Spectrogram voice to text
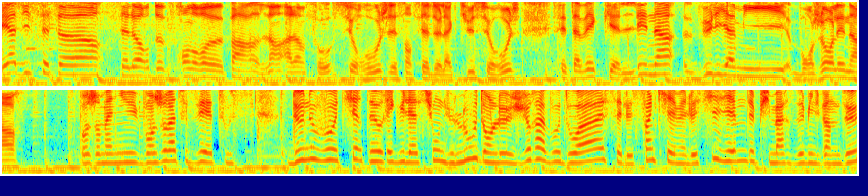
Et à 17h, c'est l'heure de prendre part à l'info sur Rouge, l'essentiel de l'actu sur Rouge. C'est avec Léna Vulliami. Bonjour Léna. Bonjour Manu, bonjour à toutes et à tous. De nouveaux tirs de régulation du loup dans le Jura vaudois. C'est le cinquième et le sixième depuis mars 2022.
